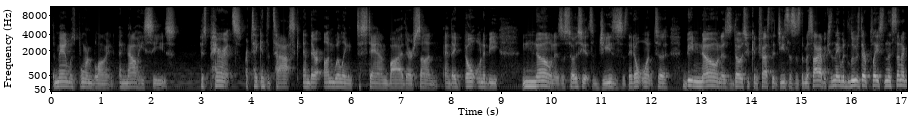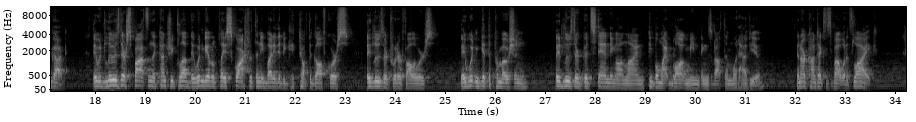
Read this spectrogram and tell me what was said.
The man was born blind, and now he sees. His parents are taken to task, and they're unwilling to stand by their son, and they don't want to be known as associates of Jesus. They don't want to be known as those who confess that Jesus is the Messiah because then they would lose their place in the synagogue. They would lose their spots in the country club. They wouldn't be able to play squash with anybody. They'd be kicked off the golf course. They'd lose their Twitter followers. They wouldn't get the promotion. They'd lose their good standing online. People might blog mean things about them, what have you. In our context, it's about what it's like.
